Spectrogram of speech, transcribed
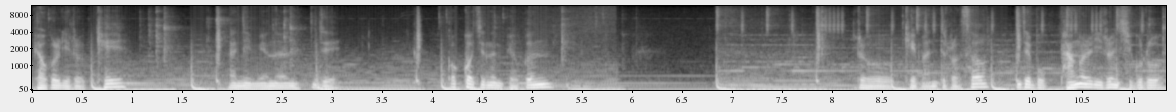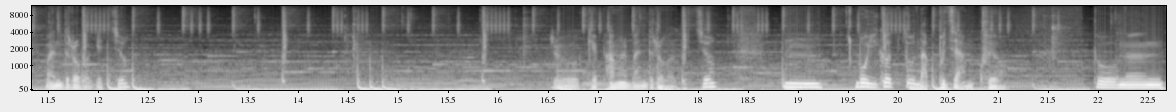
벽을 이렇게 아니면은 이제 꺾어지는 벽은 이렇게 만들어서 이제 뭐 방을 이런 식으로 만들어 가겠죠? 이렇게 방을 만들어 가겠죠? 음뭐 이것도 나쁘지 않고요. 또는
